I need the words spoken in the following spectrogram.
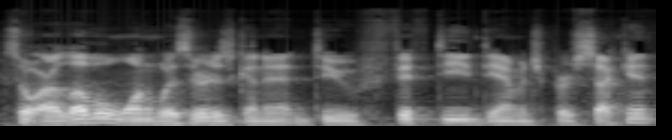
So our level 1 wizard is going to do 50 damage per second,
